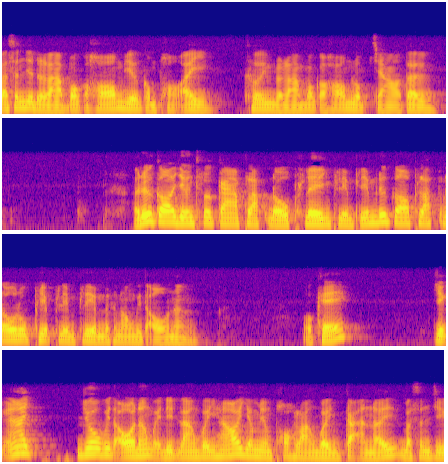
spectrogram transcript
បើសិនជាដុល្លារពណ៌ក្រហមយើងកំផុសអីឃើញដុល្លារពណ៌ក្រហមលុបចោលទៅឬក៏យើងធ្វើការផ្លាស់ប្ដូរភ្លេងភ្លាមភ្លាមឬក៏ផ្លាស់ប្ដូររូបភាពភ្លាមភ្លាមនៅក្នុងវីដេអូហ្នឹងអូខេយើងអាចយកវីដេអូហ្នឹងមក edit ឡើងវិញហើយខ្ញុំនឹងផុសឡើងវិញករណីបើសិនជា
